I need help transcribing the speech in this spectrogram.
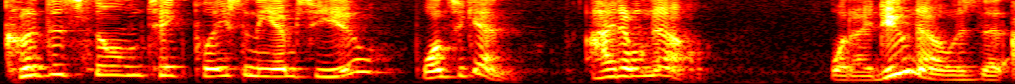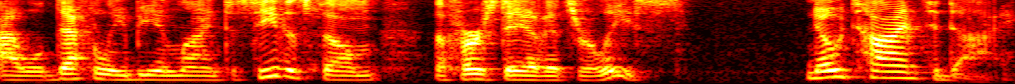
Could this film take place in the MCU? Once again, I don't know. What I do know is that I will definitely be in line to see this film the first day of its release. No Time to Die.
